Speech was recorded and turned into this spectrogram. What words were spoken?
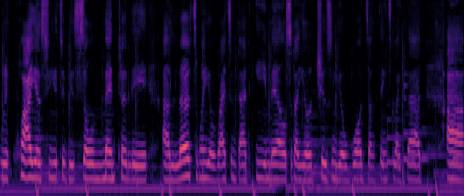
requires you to be so mentally alert when you're writing that email so that you're choosing your words and things like that. Uh,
